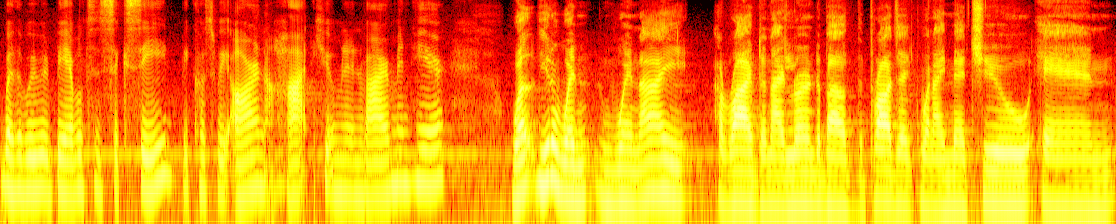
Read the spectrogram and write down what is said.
whether we would be able to succeed because we are in a hot, humid environment here. Well, you know, when when I arrived and I learned about the project, when I met you and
